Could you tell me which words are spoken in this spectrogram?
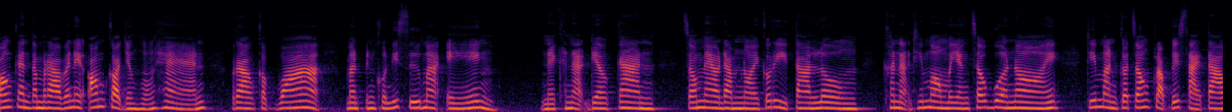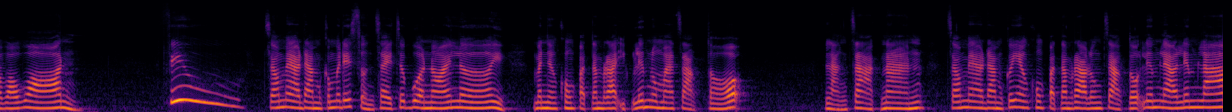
ป้องกันตำราไว้ในอ้อมกอดอย่างหวงแหน ราวกับว่ามันเป็นคนที่ซื้อมาเอง ในขณะเดียวกัน เจ้าแมวดำน้อยก็หรีตาลง ขณะที่มองมายังเจ้าบัวน้อย ที่มันก็จ้องกลับด้วยสายตาวาวอนฟิวเจ้าแมวดำก็ไม่ได้สนใจเจ้าบัวน้อยเลย มันยังคงปัดตำราอีกเล่มลงมาจากโต๊ะ หลังจากนั้นเจ้าแมวดำก็ยังคงปัดตำราลงจากโต๊ะเล่มแล้วเล่มเล่า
